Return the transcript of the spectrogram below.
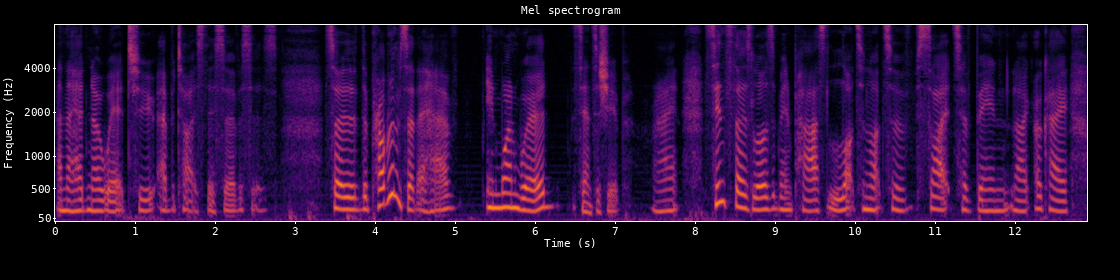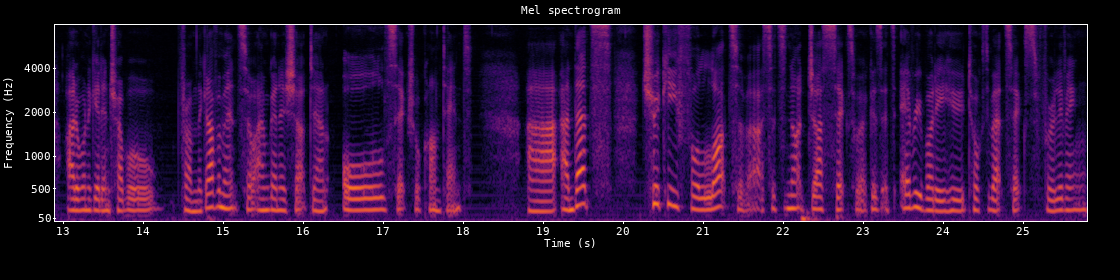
and they had nowhere to advertise their services. So the problems that they have, in one word, censorship. Right. Since those laws have been passed, lots and lots of sites have been like, okay, I don't want to get in trouble from the government, so I'm going to shut down all sexual content. Uh, and that's tricky for lots of us. It's not just sex workers, it's everybody who talks about sex for a living.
